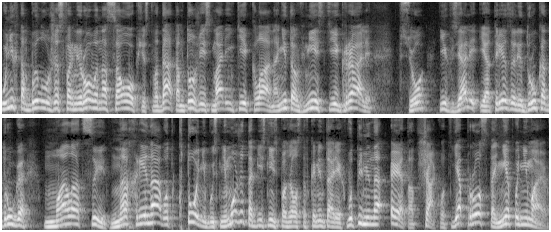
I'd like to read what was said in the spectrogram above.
У них там было уже сформировано сообщество. Да, там тоже есть маленькие кланы. Они там вместе играли. Все, их взяли и отрезали друг от друга. Молодцы. Нахрена вот кто-нибудь мне может объяснить, пожалуйста, в комментариях, вот именно этот шаг? Вот я просто не понимаю.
